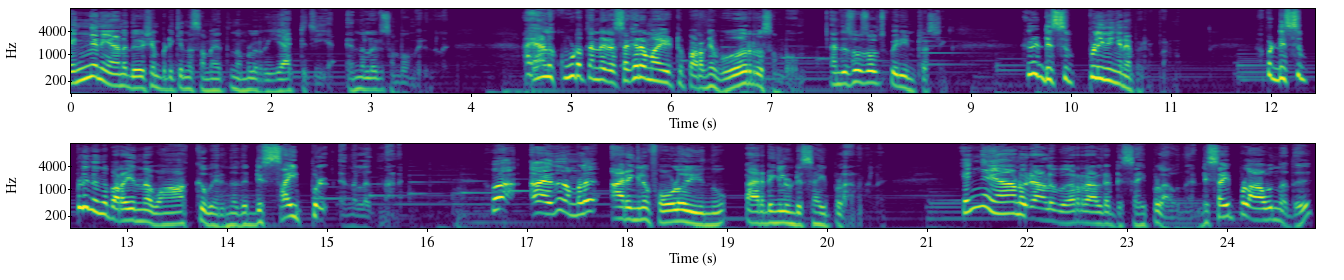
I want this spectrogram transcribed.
എങ്ങനെയാണ് ദേഷ്യം പിടിക്കുന്ന സമയത്ത് നമ്മൾ റിയാക്ട് ചെയ്യുക എന്നുള്ളൊരു സംഭവം വരുന്നത്. അയാൾ കൂടെ തന്നെ രസകരമായിട്ട് പറഞ്ഞ വേറൊരു സംഭവം. And this was also very interesting അയാൾ ഡിസിപ്ലിനിങ്ങിനെ പറ്റി അപ്പോൾ ഡിസിപ്ലിൻ എന്ന് പറയുന്ന വാക്ക് വരുന്നത് ഡിസൈപ്പിൾ എന്നുള്ളത് നിന്നാണ് അപ്പോൾ അതായത് നമ്മൾ ആരെങ്കിലും ഫോളോ ചെയ്യുന്നു ആരുടെങ്കിലും ഡിസൈപ്പിൾ ആണെന്നുള്ളത്. എങ്ങനെയാണ് ഒരാൾ വേറൊരാളുടെ ഡിസൈപ്പിൾ ആവുന്നത്? ഡിസൈപ്പിൾ ആവുന്നത്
